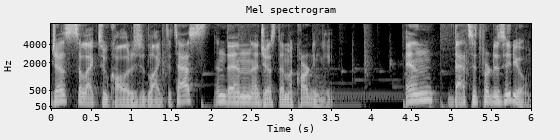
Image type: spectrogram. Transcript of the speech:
Just select two colors you'd like to test and then adjust them accordingly. And that's it for this video.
